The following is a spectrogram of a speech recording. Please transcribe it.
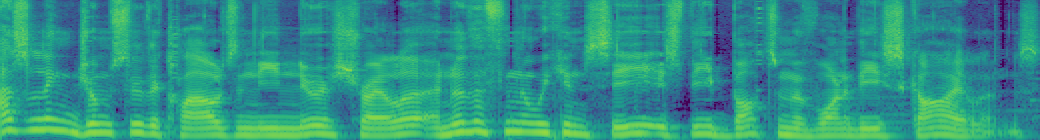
As Link jumps through the clouds in the newest trailer, another thing that we can see is the bottom of one of these Sky Islands.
